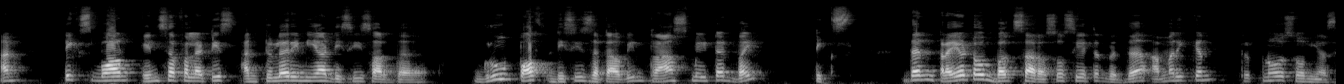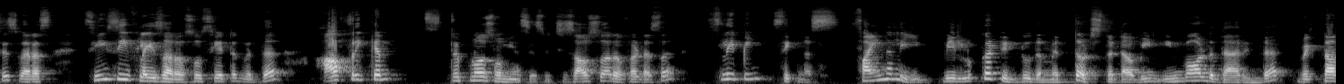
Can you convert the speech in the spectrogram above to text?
and tick-borne encephalitis and tularemia disease are the group of disease that have been transmitted by ticks. Then triatom bugs are associated with the American trypanosomiasis whereas tsetse flies are associated with the African trypanosomiasis which is also referred as a sleeping sickness. Finally, we look at into the methods that have been involved there in the vector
